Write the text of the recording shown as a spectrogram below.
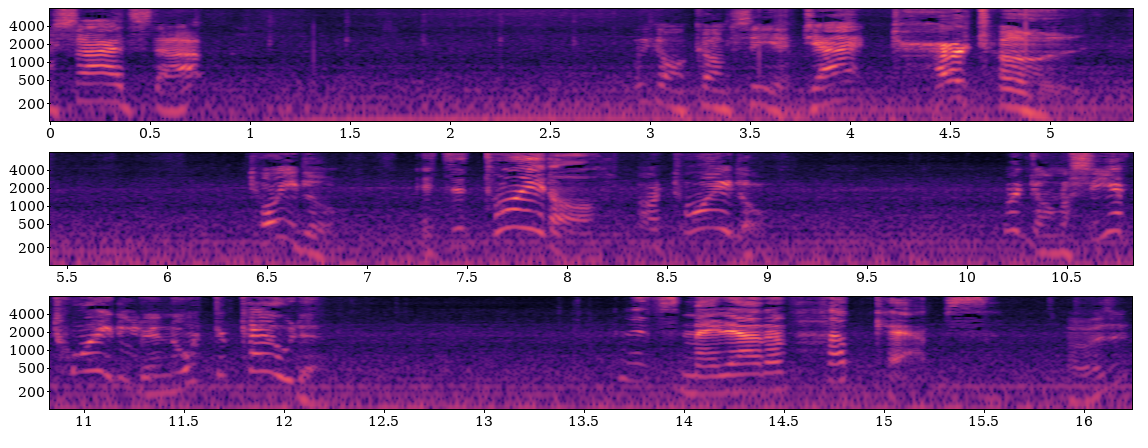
A little side stop. We're gonna come see a giant turtle. Turtle. It's a toidle. A turtle. We're gonna see a turtle in North Dakota. And it's made out of hubcaps. Oh, is it?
